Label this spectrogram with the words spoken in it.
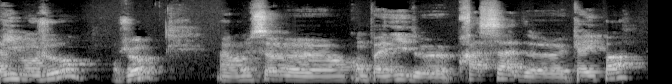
Ravi, bonjour. Bonjour. Alors nous sommes euh, en compagnie de Prasad euh, Kaipa.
